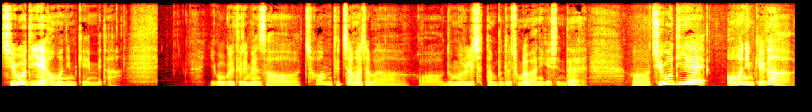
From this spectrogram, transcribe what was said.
god의 어머님께입니다. 이 곡을 들으면서 처음 듣자마자 막 어, 눈물 흘리셨던 분들 정말 많이 계신데 어, G.O.D의 어머님께가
